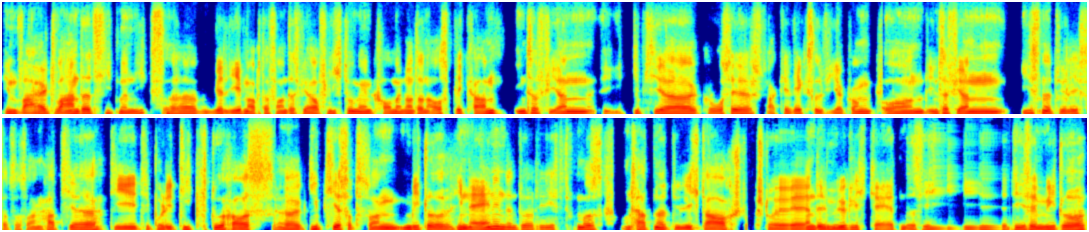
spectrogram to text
im Wald wandert, sieht man nichts. Äh, wir leben auch davon, dass wir auf Lichtungen kommen und einen Ausblick haben. Insofern gibt es hier große, starke Wechselwirkung. Und insofern ist natürlich sozusagen, hat hier die, die Politik durchaus, äh, gibt hier sozusagen Mittel hinein in den Tourismus und hat natürlich da auch steuernde Möglichkeiten, dass sie diese Mittel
